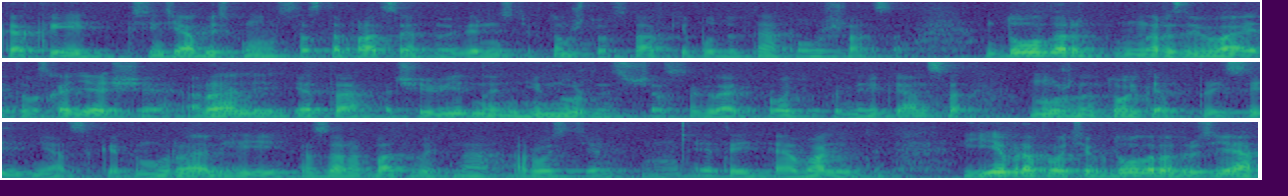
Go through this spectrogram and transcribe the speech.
как и к сентябрьскому, со стопроцентной уверенностью в том, что ставки будут да, повышаться. Доллар развивает восходящее ралли, это очевидно, не нужно сейчас сыграть против американца, нужно только присоединяться к этому ралли и зарабатывать на росте этой валюты. Евро против доллара, друзья,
